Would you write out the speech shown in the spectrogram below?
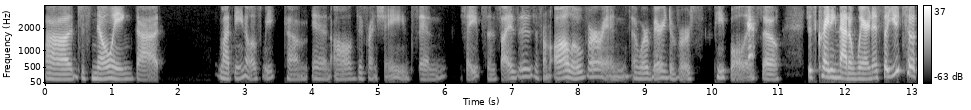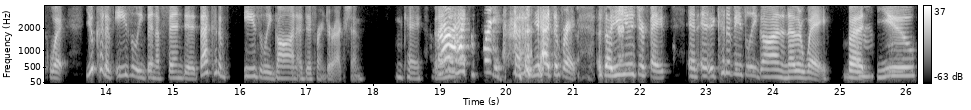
uh, just knowing that Latinos we come in all different shades and shapes and sizes from all over, and, and we're very diverse people, and so just creating that awareness. So you took what you could have easily been offended. That could have easily gone a different direction. Okay, but Girl, I I had to pray. you had to pray. So you use your faith, and it, it could have easily gone another way, but Mhm. you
